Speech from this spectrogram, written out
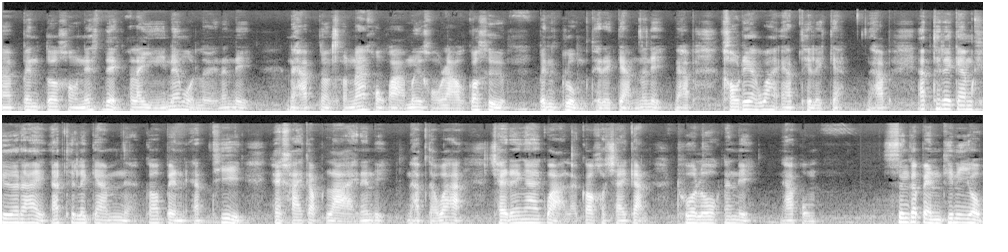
าเป็นตัวของ n e s t d e c อะไรอย่างนี้ได้หมดเลยนั่นเอง นะครับส่วนส่วนหน้าของขวามือของเราก็คือเป็นกลุ่ม Telegram นั่นเองนะครับเขาเรียกว่าแอป Telegram นะครับแอป Telegram คืออะไรแอป Telegram เนี่ยก็เป็นแอปที่คล้ายๆกับ Line นั่นเองนะครับแต่ว่าใช้ได้ง่ายกว่าแล้วก็เขาใช้กันทั่วโลกนั่นเองนะครับผมซึ่งก็เป็นที่นิยม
